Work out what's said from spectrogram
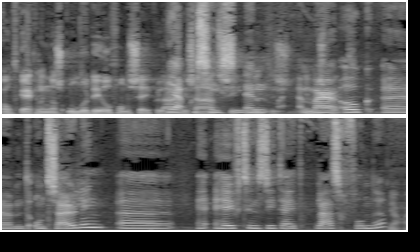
ontkerkeling als onderdeel van de Ja, secularisatie. precies. En, dat is één maar ook ehm, de ontzuiling eh, he- heeft sinds die tijd plaatsgevonden. Ja.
